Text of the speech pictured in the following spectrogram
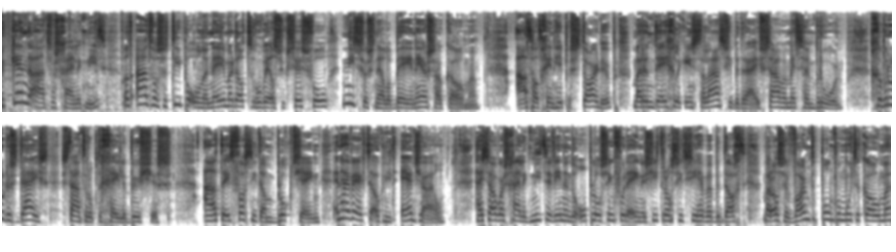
U kende Aad waarschijnlijk niet, want Aad was het type ondernemer dat, hoewel succesvol, niet zo snel op BNR zou komen. Aad had geen hippe start-up, maar een degelijk installatiebedrijf samen met zijn broer. Gebroeders Dijs staat er op de gele busjes. Aad deed vast niet aan blockchain en hij werkte ook niet agile. Hij zou waarschijnlijk niet de winnende oplossing voor de energietransitie hebben bedacht, maar als er warmtepompen moeten komen,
